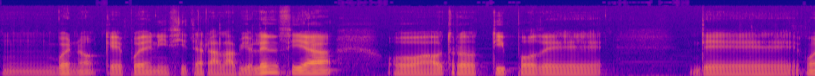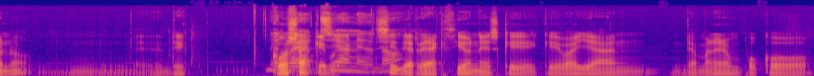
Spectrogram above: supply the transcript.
bueno, que pueden incitar a la violencia o a otro tipo de, de bueno, mm, de, cosas que sí, de reacciones que, que, vayan de manera un poco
